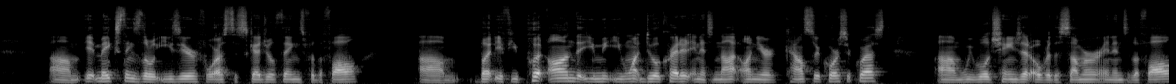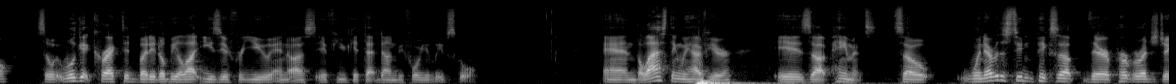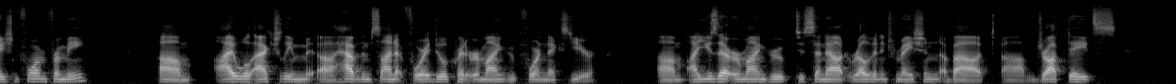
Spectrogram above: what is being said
Um, it makes things a little easier for us to schedule things for the fall. Um, but if you put on that you you want dual credit and it's not on your counselor course request, um, we will change that over the summer and into the fall. So it will get corrected, but it'll be a lot easier for you and us if you get that done before you leave school. And the last thing we have here is uh, payments. So whenever the student picks up their purple registration form from me, um, I will actually uh, have them sign up for a dual credit remind group for next year. Um, I use that remind group to send out relevant information about um, drop dates,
